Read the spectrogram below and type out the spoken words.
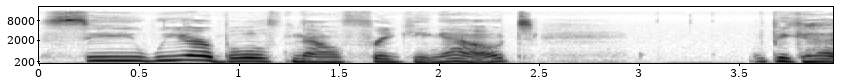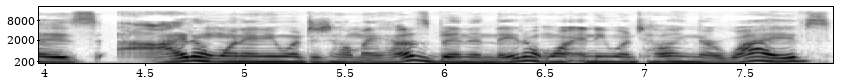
See, we are both now freaking out because I don't want anyone to tell my husband and they don't want anyone telling their wives.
